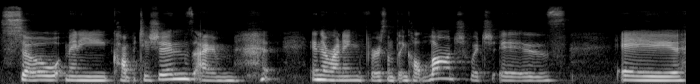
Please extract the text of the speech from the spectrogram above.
so many competitions, I'm in the running for something called Launch, which is a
